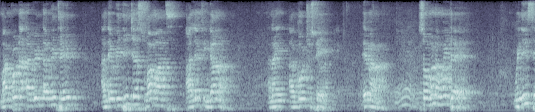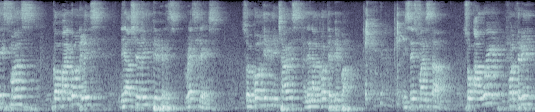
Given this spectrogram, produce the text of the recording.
my brother arranged everything, and then within just one month, I left in Ghana, and I, I go to Spain. Amen. So when I went there, within six months, God by God grace, they are sharing papers, residence. So God gave me chance, and then I got the paper in six months time. So I worked for three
